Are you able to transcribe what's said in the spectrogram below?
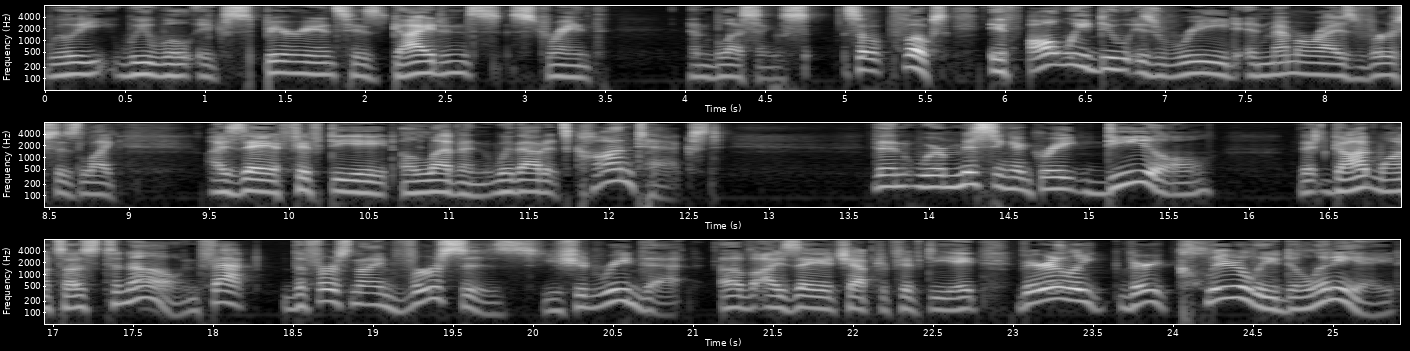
we, we will experience his guidance, strength, and blessings. So, folks, if all we do is read and memorize verses like Isaiah 58 11 without its context, then we're missing a great deal that God wants us to know. In fact, the first nine verses, you should read that, of Isaiah chapter 58 very, very clearly delineate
